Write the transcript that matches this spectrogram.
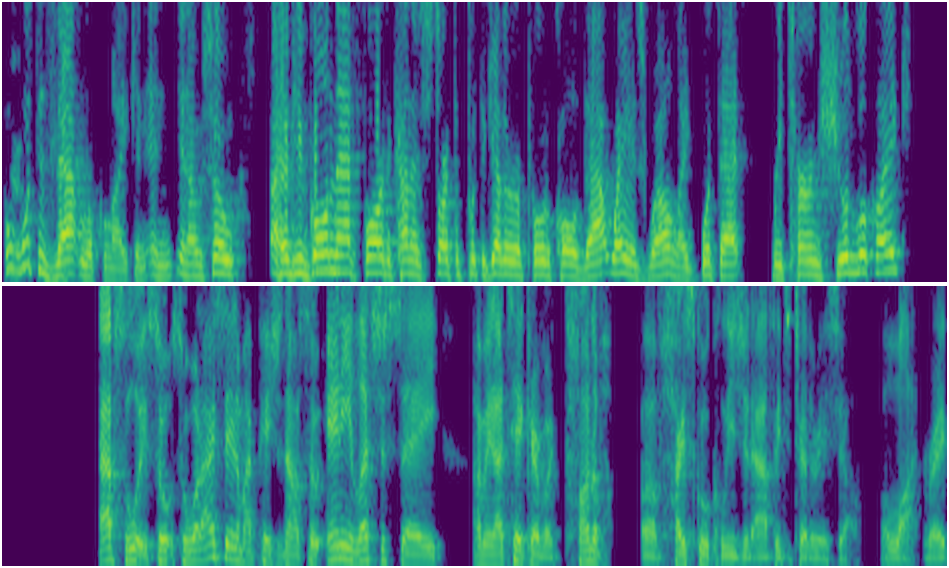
but what does that look like? And and you know, so uh, have you gone that far to kind of start to put together a protocol that way as well, like what that return should look like? Absolutely. So so what I say to my patients now, so any, let's just say, I mean, I take care of a ton of of high school collegiate athletes who tear their ACL, a lot, right?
